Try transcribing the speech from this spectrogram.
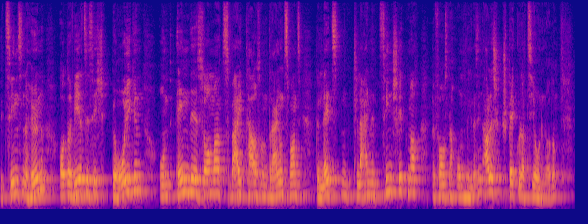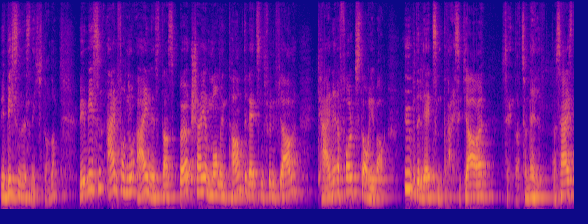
die Zinsen erhöhen oder wird sie sich beruhigen und Ende Sommer 2023 den letzten kleinen Zinsschritt machen, bevor es nach unten geht. Das sind alles Spekulationen, oder? Wir wissen es nicht, oder? Wir wissen einfach nur eines, dass Berkshire momentan die letzten fünf Jahre keine Erfolgsstory war. Über die letzten 30 Jahre sensationell. Das heißt,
